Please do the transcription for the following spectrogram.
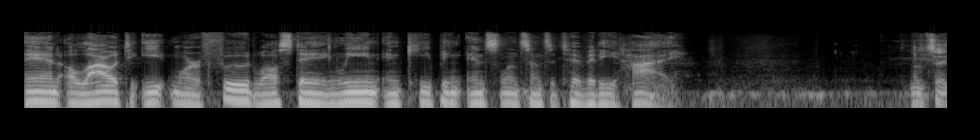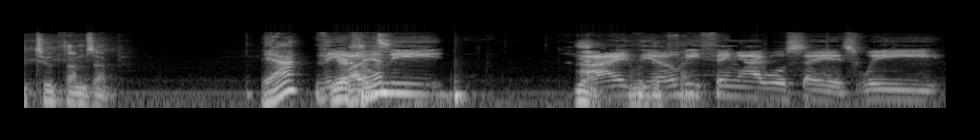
and allow it to eat more food while staying lean and keeping insulin sensitivity high. Let's say two thumbs up. Yeah, The you're a fan. only Yeah, I the only fan. thing I will say is we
